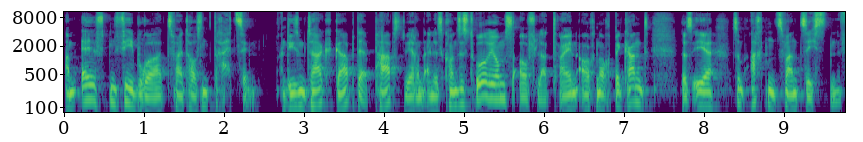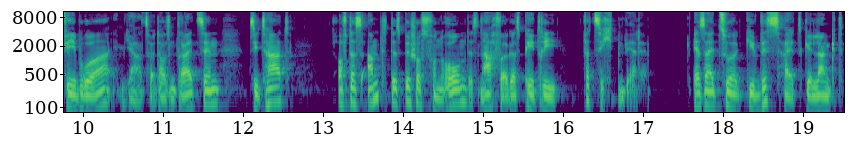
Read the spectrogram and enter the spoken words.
am 11. Februar 2013. An diesem Tag gab der Papst während eines Konsistoriums auf Latein auch noch bekannt, dass er zum 28. Februar im Jahr 2013, Zitat, auf das Amt des Bischofs von Rom, des Nachfolgers Petri, verzichten werde. Er sei zur Gewissheit gelangt,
